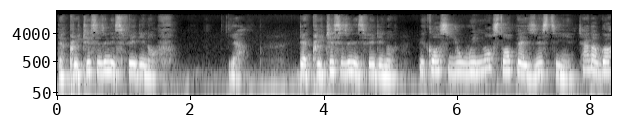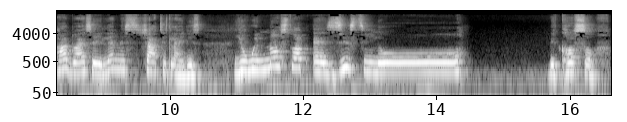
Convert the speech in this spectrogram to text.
The criticism is fading off. Yeah. The criticism is fading off because you will not stop existing. Child of God, how do I say it? Let me shout it like this. You will not stop existing. Oh because of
